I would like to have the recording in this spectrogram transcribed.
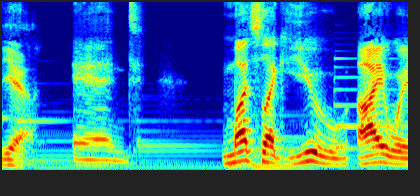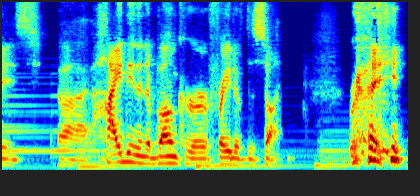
Yeah, And much like you, I was uh, hiding in a bunker afraid of the sun, right?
